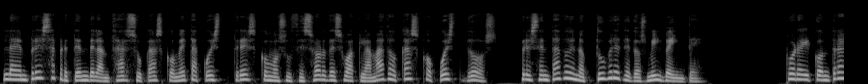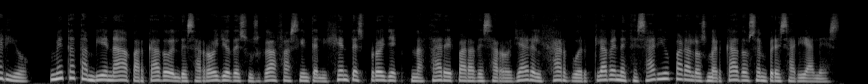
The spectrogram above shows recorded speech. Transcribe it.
la empresa pretende lanzar su casco MetaQuest 3 como sucesor de su aclamado casco Quest 2, presentado en octubre de 2020. Por el contrario, Meta también ha aparcado el desarrollo de sus gafas inteligentes Project Nazare para desarrollar el hardware clave necesario para los mercados empresariales.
